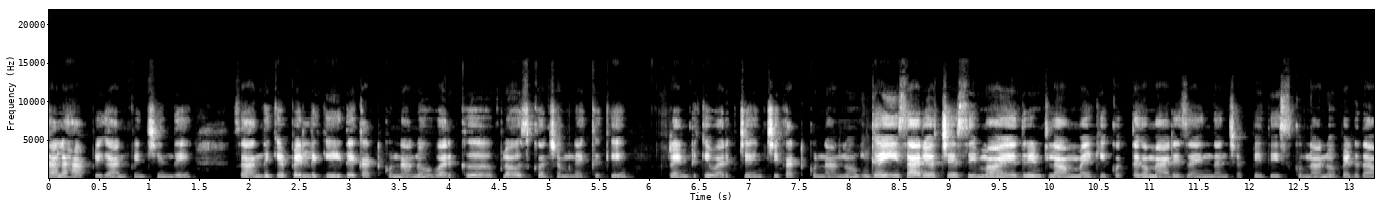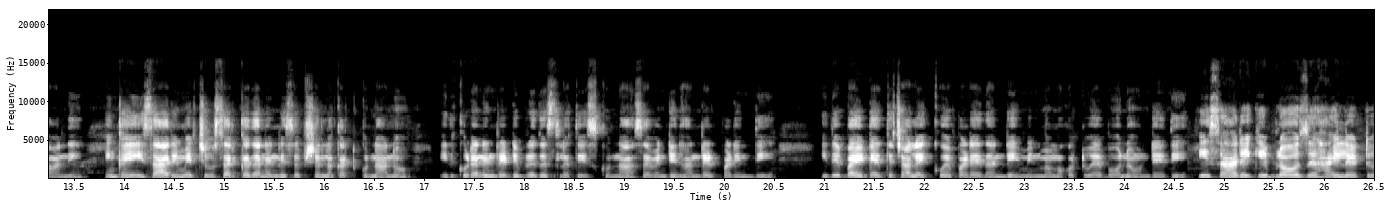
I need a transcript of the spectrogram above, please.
చాలా హ్యాపీగా అనిపించింది. సో అందుకే పెళ్ళికి ఇదే కట్టుకున్నాను. వర్క్ బ్లౌజ్ కొంచెం నెక్కి ఫ్రంట్కి వర్క్ చేయించి కట్టుకున్నాను. ఇంకా ఈసారి వచ్చేసి మా ఎదురింట్లో అమ్మాయికి కొత్తగా మ్యారేజ్ అయిందని చెప్పి తీసుకున్నాను పెడదామని. ఇంకా ఈసారి మీరు చూసారు కదా నేను రిసెప్షన్లో కట్టుకున్నాను. ఇది కూడా నేను రెడ్డి బ్రదర్స్లో తీసుకున్న సెవెంటీన్ హండ్రెడ్ పడింది. ఇదే బయట అయితే చాలా ఎక్కువే పడేదండి. మినిమం ఒక టూ అబోనే ఉండేది. ఈ శారీకి బ్లౌజ్ హైలైట్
